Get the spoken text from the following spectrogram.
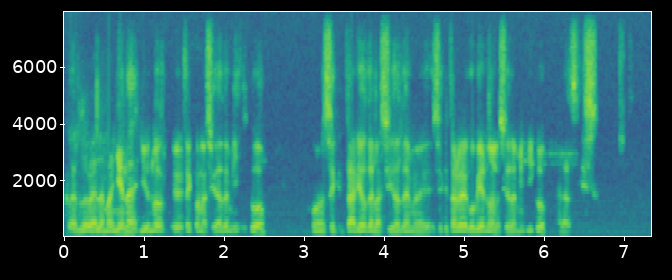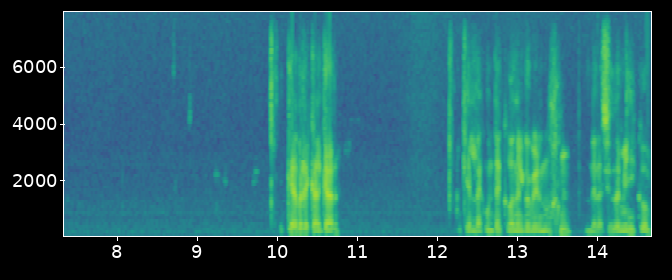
a las nueve de la mañana, y uno con la Ciudad de México, con el secretario de la Ciudad de secretario de Gobierno de la Ciudad de México a las 10. Cabe recalcar que la Junta con el Gobierno de la Ciudad de México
